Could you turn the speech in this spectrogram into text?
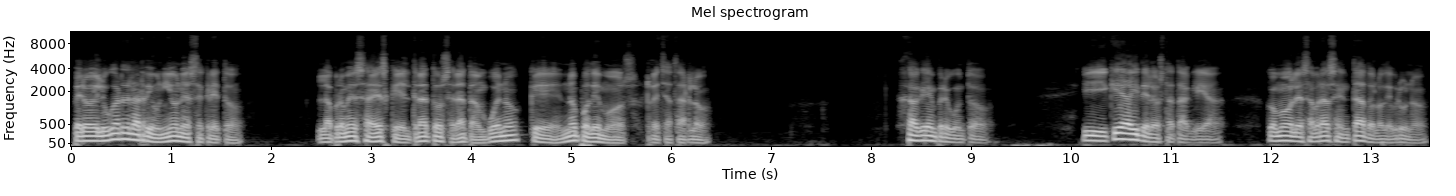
Pero el lugar de la reunión es secreto. La promesa es que el trato será tan bueno que no podemos rechazarlo. Hagen preguntó. ¿Y qué hay de los Tataglia? ¿Cómo les habrá sentado lo de Bruno?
